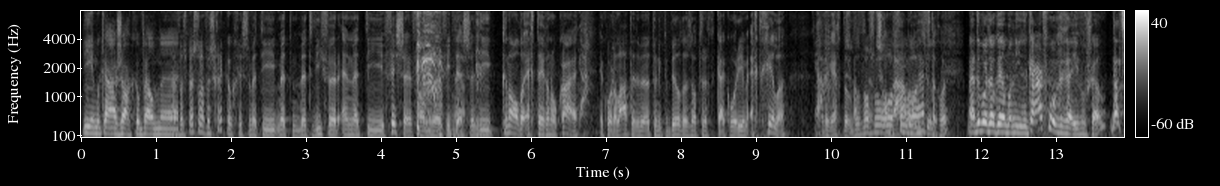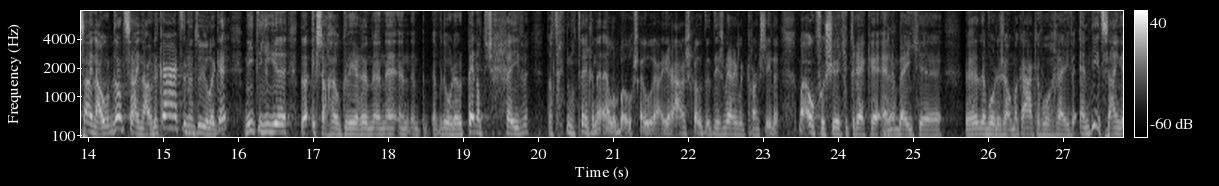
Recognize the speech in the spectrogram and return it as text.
die in elkaar zakken. Van, uh... Het was best wel een verschrik ook gisteren met, die, met, met Wiever en met die vissen van uh, Vitesse. Ja. Die knalden echt tegen elkaar. Ik hoorde later, toen ik de beelden zat terug te kijken, hoorde je hem echt gillen. Ja, dat, echt, dat was wel, wel, heftig hoor. Maar er wordt ook helemaal niet een kaart voor gegeven of zo. Dat zijn nou, dat zijn nou de kaarten natuurlijk. Hè. Niet die, uh, ik zag ook weer een, een, een, een, door de penalties gegeven. Dat iemand tegen een elleboog zo hier aanschoot. Het is werkelijk krankzinnig. Maar ook voor shirtje trekken en ja. een beetje. Uh, daar worden zomaar kaarten voor gegeven. En dit zijn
